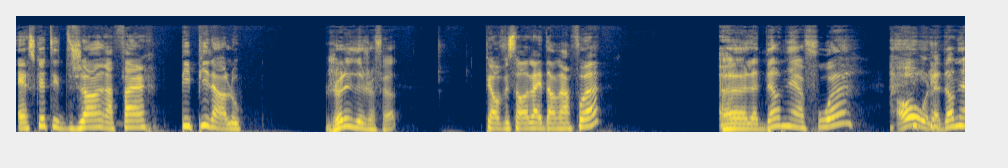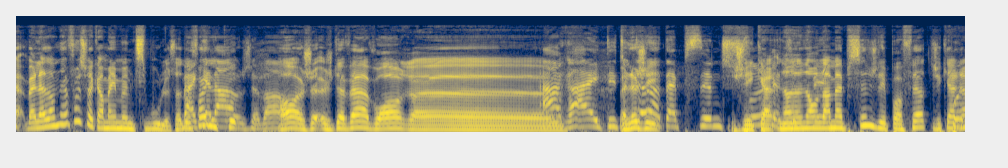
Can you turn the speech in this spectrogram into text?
est-ce que tu es du genre à faire pipi dans l'eau? Je l'ai déjà fait. Puis on veut savoir la dernière fois? Euh, la dernière fois. Oh, la dernière. Ben, la dernière fois, ça fait quand même un petit bout, là. Ça Ben, doit à faire quel une âge, d'abord? Ah, je, je devais avoir. euh, Arrête, t'es tout ben là, temps j'ai- dans ta piscine. J'ai Non, non, non, dans ma piscine, je l'ai pas faite. J'ai Pas dans la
